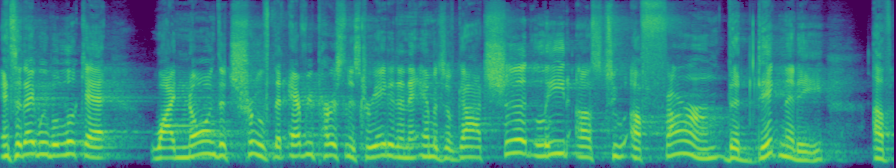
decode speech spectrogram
And today we will look at why knowing the truth that every person is created in the image of God should lead us to affirm the dignity of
